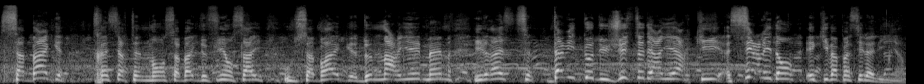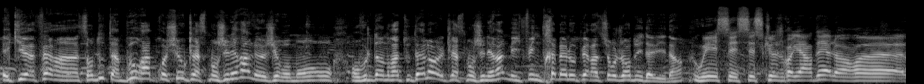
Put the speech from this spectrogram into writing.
sa bague très certainement sa bague de fiançailles ou sa bague de mariée même. Il reste David Godu juste derrière qui serre les dents et qui va passer la ligne et qui va faire un- sans doute un beau rapproché au classement général, euh, Jérôme. On, on vous le donnera tout à l'heure, le classement général, mais il fait une très belle opération aujourd'hui, David. hein. Oui, c'est ce que je regardais. Alors, euh,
